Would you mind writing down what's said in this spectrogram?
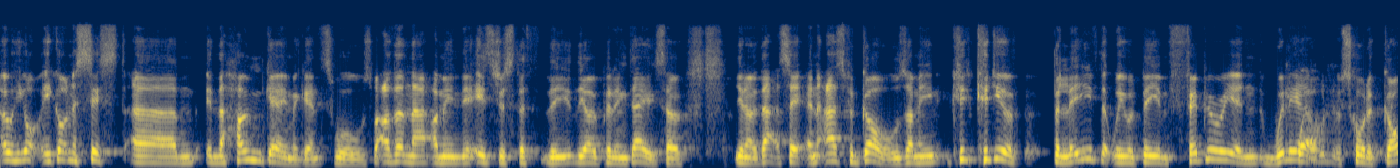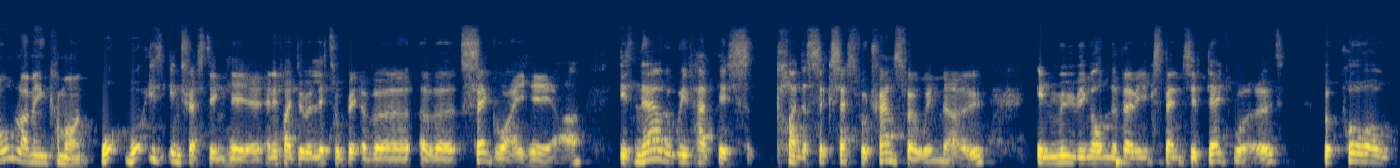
oh, he got he got an assist um, in the home game against Wolves. But other than that, I mean, it is just the, the the opening day. So, you know, that's it. And as for goals, I mean, could could you have believed that we would be in February and Willian Well- wouldn't have scored a goal? I mean, come on. What what is interesting here, and if I do a little bit of a of a segue here, is now that we've had this kind of successful transfer window in moving on the very expensive Deadwood, but poor old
